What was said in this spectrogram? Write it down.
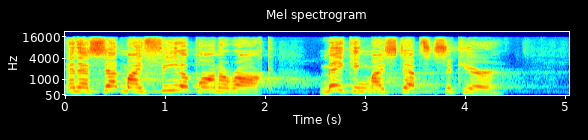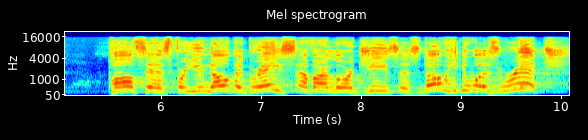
and has set my feet upon a rock, making my steps secure. Paul says, For you know the grace of our Lord Jesus, though he was rich,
